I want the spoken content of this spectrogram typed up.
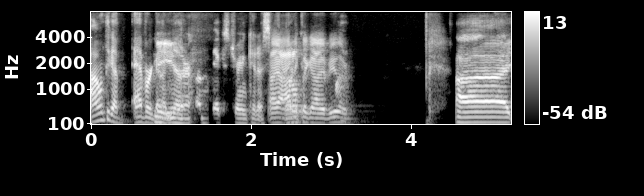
I don't think I've ever Me gotten a, either. a mixed drink at a. I, I don't think I have either. Uh,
